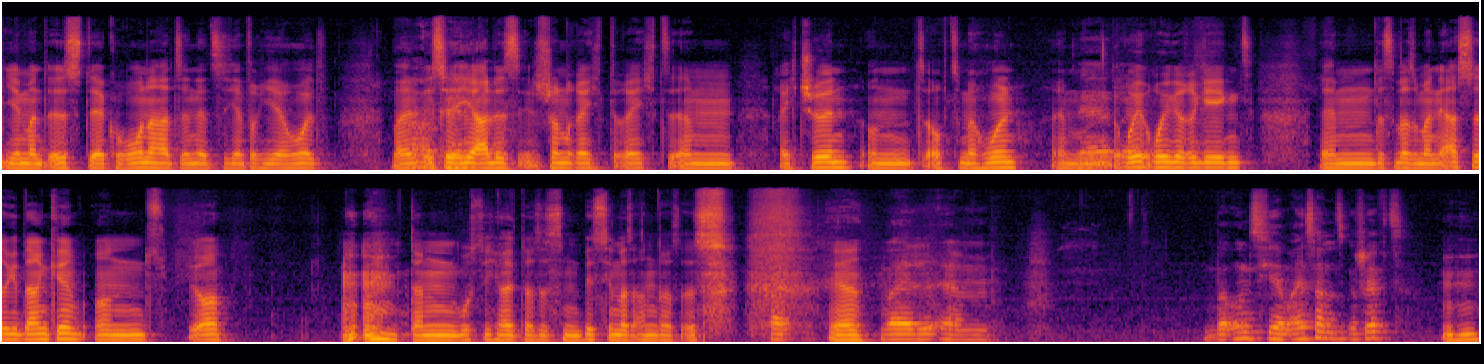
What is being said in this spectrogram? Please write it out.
jemand ist, der Corona hatte und jetzt sich einfach hier erholt. Weil ah, okay. ist ja hier alles schon recht, recht, ähm, recht schön und auch zum Erholen. Ähm, ja, ruhigere Gegend. Ähm, das war so mein erster Gedanke und ja, dann wusste ich halt, dass es ein bisschen was anderes ist. Krass. Ja. Weil ähm, bei uns hier im Einzelhandelsgeschäft, mhm.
